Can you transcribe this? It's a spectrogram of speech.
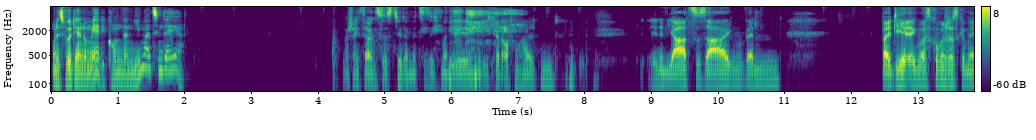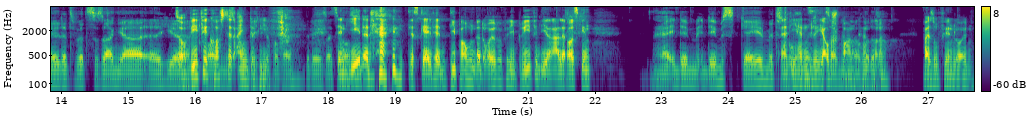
Und es wird ja nur mehr, die kommen dann niemals hinterher. Wahrscheinlich sagen sie es dir, damit sie sich mal die Möglichkeit offen halten, in einem Jahr zu sagen, wenn bei dir irgendwas Komisches gemeldet wird, zu sagen, ja, äh, hier. So, wie viel kostet ein Brief? Bitte Denn jeder, der das Geld hätte, die paar hundert Euro für die Briefe, die dann alle rausgehen, Naja, in dem, in dem Scale mit. Ja, die hätten sie ich sich auch sagen, sparen können, Euro oder? bei so vielen Leuten.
